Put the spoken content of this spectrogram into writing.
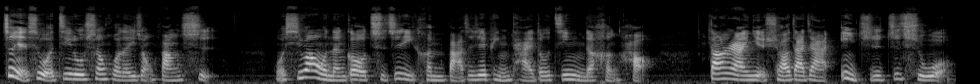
这也是我记录生活的一种方式。我希望我能够持之以恒，把这些平台都经营的很好。当然，也需要大家一直支持我。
